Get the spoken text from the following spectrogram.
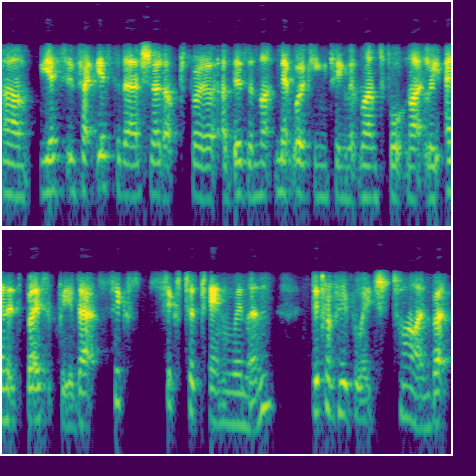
Um, yes, in fact, yesterday I showed up for a, there's a networking thing that runs fortnightly, and it's basically about six six to ten women, different people each time, but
